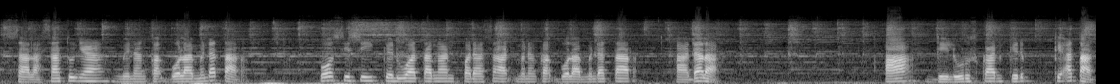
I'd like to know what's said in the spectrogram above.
Salah satunya menangkap bola mendatar. Posisi kedua tangan pada saat menangkap bola mendatar adalah A. Diluruskan ke, ke atas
